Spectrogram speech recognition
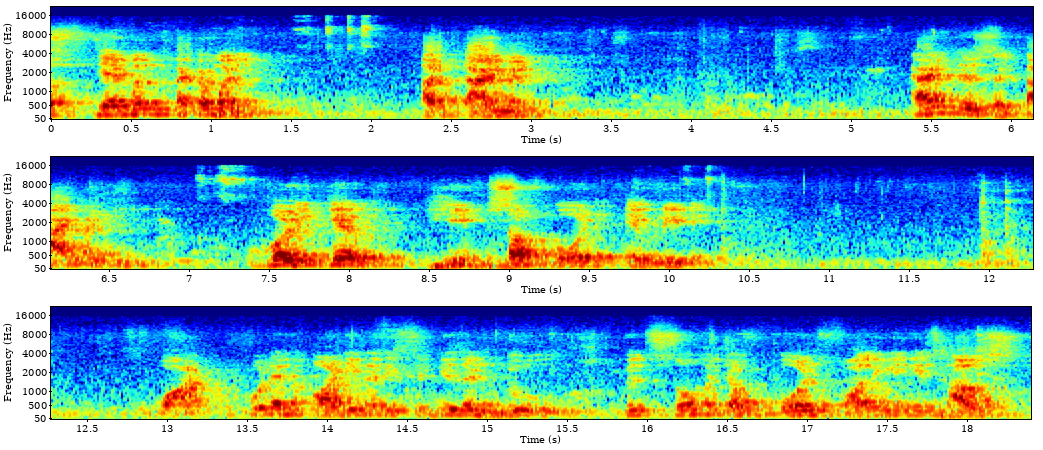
Simantaka Mani, a diamond. And this diamond would give heaps of gold every day. What would an ordinary citizen do with so much of gold falling in his house?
